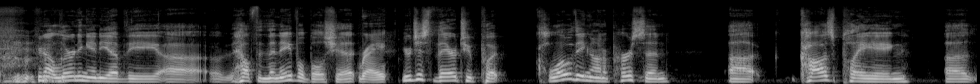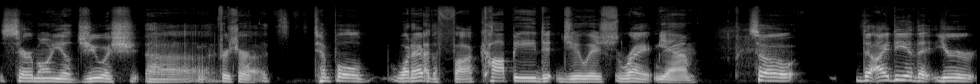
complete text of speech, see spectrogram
you're not learning any of the uh, health in the navel bullshit. Right. You're just there to put clothing on a person. Uh, cosplaying a ceremonial Jewish, uh, for sure, uh, temple, whatever a the fuck, copied Jewish, right? Yeah. So the idea that you're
